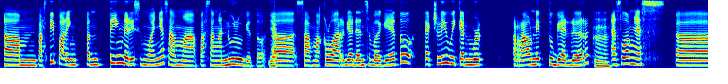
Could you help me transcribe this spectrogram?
um, pasti paling penting dari semuanya sama pasangan dulu gitu, Yap. Eh, sama keluarga dan sebagainya tuh actually we can work around it together Mm. as long as eh,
